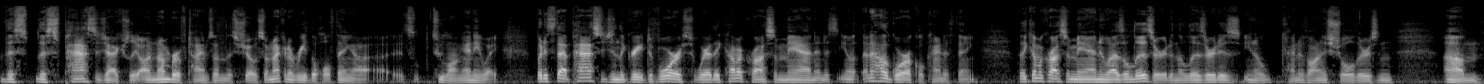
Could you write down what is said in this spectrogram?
this this passage actually a number of times on this show, so I'm not going to read the whole thing. Uh, it's too long anyway. But it's that passage in the Great Divorce where they come across a man, and it's you know an allegorical kind of thing. But they come across a man who has a lizard, and the lizard is you know kind of on his shoulders, and um,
